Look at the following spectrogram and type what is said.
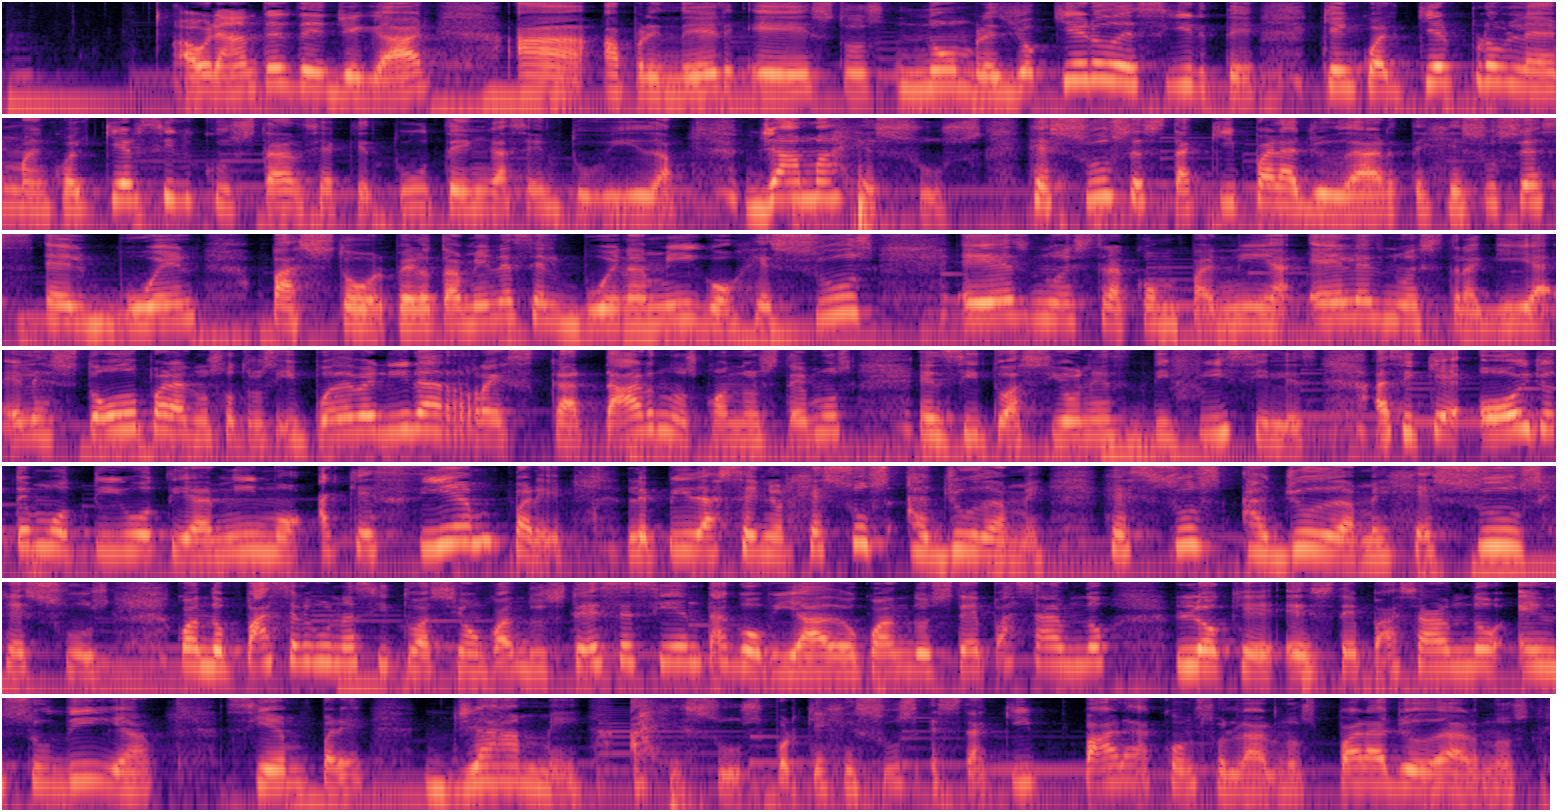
Ahora, antes de llegar a aprender estos nombres, yo quiero decirte que en cualquier problema, en cualquier circunstancia que tú tengas en tu vida, llama a Jesús. Jesús está aquí para ayudarte. Jesús es el buen pastor, pero también es el buen amigo. Jesús es nuestra compañía. Él es nuestra guía. Él es todo para nosotros y puede venir a rescatarnos cuando estemos en situaciones difíciles. Así que hoy yo te motivo, te animo a que siempre le pidas, Señor Jesús, ayúdame, Jesús, ayúdame, Jesús, Jesús. Cuando pase alguna situación, cuando usted se sienta agobiado, cuando esté pasando lo que esté pasando en su día, siempre llame a Jesús, porque Jesús está aquí para consolarnos, para ayudarnos,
